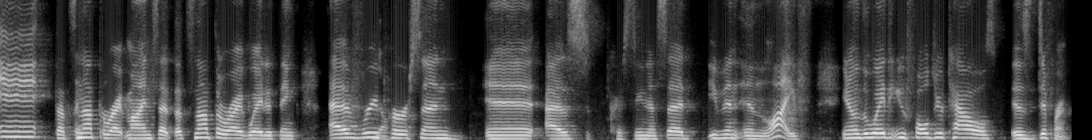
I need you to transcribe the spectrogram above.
eh, that's not the right mindset that's not the right way to think every No. person in, as Kristina said, even in life. You know, the way that you fold your towels is different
